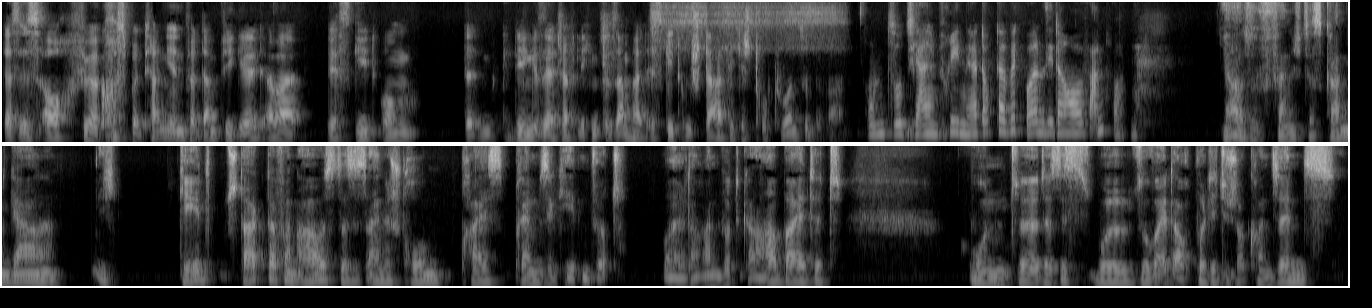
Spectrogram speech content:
Das ist auch für Großbritannien verdammt viel Geld, aber es geht um den gesellschaftlichen Zusammenhalt, es geht um staatliche Strukturen zu bewahren. Und sozialen Frieden. Herr Dr. Witt, wollen Sie darauf antworten? Ja, sofern ich das kann, gerne. Ich geht stark davon aus, dass es eine Strompreisbremse geben wird, weil daran wird gearbeitet. Und äh, das ist wohl soweit auch politischer Konsens.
